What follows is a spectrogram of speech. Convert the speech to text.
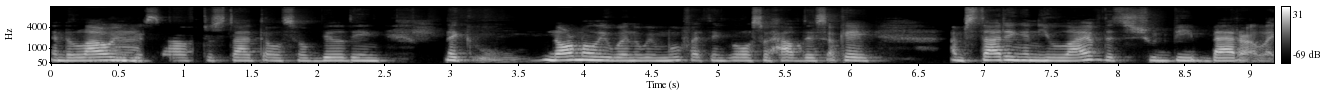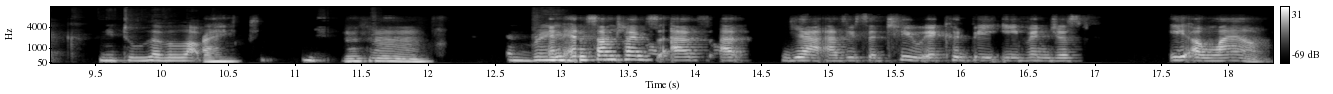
and allowing mm-hmm. yourself to start also building like normally when we move i think we also have this okay i'm starting a new life that should be better like need to level up right mm-hmm. and bring and, and sometimes as, as yeah as you said too it could be even just a lamp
